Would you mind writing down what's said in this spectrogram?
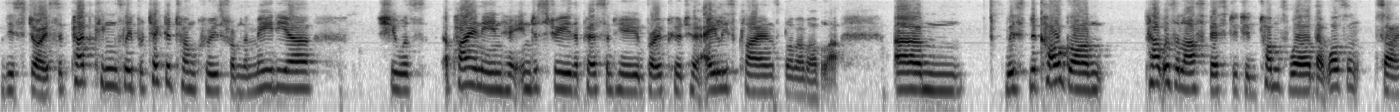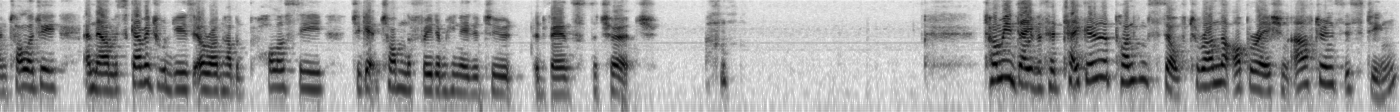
this story. So Pat Kingsley protected Tom Cruise from the media. She was a pioneer in her industry, the person who brokered her A-list clients, blah, blah, blah, blah. Um, with Nicole gone, Pat was the last vestige in Tom's world that wasn't Scientology, and now Miscavige would use L. Ron Hubbard policy to get Tom the freedom he needed to advance the church. Tommy Davis had taken it upon himself to run the operation after insisting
